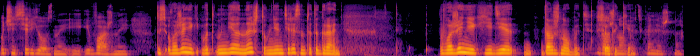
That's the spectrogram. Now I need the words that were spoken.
очень серьезный и, и важный. То есть уважение, вот мне, знаешь, что мне интересна вот эта грань. Уважение к еде должно быть все-таки. Должно быть, конечно.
